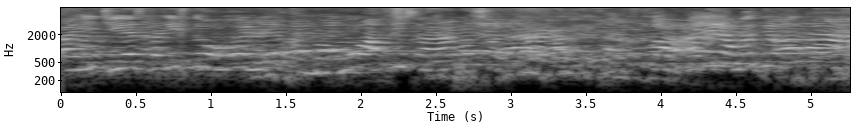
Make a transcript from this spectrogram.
અહીં જીએસ બનીશ તો હું હું આપણી શાળામાં સ્પર્ધા અને રમત ગમતમાં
